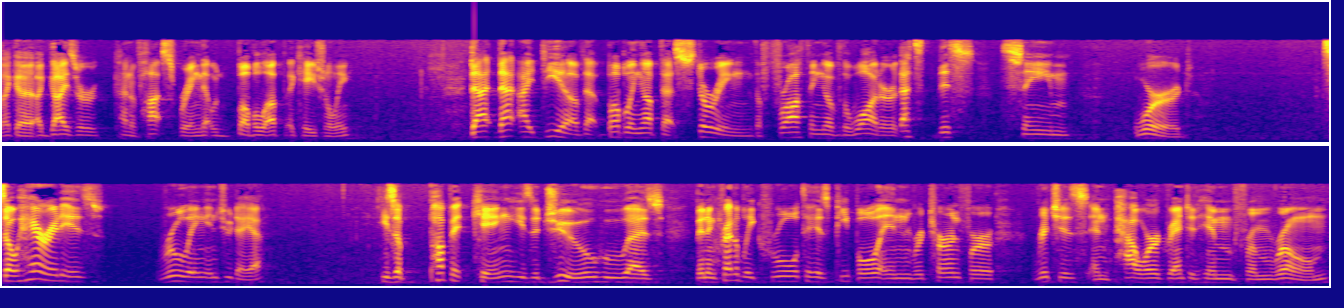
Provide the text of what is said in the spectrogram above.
like a, a geyser kind of hot spring that would bubble up occasionally. That, that idea of that bubbling up, that stirring, the frothing of the water, that's this same word. So Herod is ruling in Judea. He's a puppet king. He's a Jew who has been incredibly cruel to his people in return for riches and power granted him from Rome.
